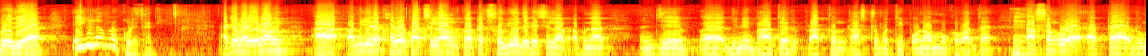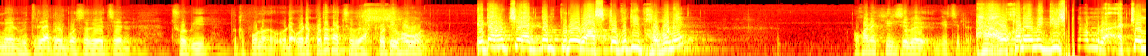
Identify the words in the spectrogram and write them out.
করে দেওয়া এইগুলো আমরা করে থাকি। একেবারে এবং আমি যেটা খবর পাচ্ছিলাম কয়েকটা ছবিও দেখেছিলাম আপনার যে যিনি ভারতের প্রাক্তন রাষ্ট্রপতি প্রণব মুখোপাধ্যায় তার সঙ্গে একটা রুমের ভিতরে আপনি বসে রয়েছেন ছবি। ওটা ওটা কোথাকার ছবি? রাষ্ট্রপতি ভবন? এটা হচ্ছে একদম পুরো রাষ্ট্রপতি ভবনে। ওখানে কি হিসেবে গেছিলেন? হ্যাঁ ওখানে আমি গিয়েছিলাম। অ্যাকচুয়াল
